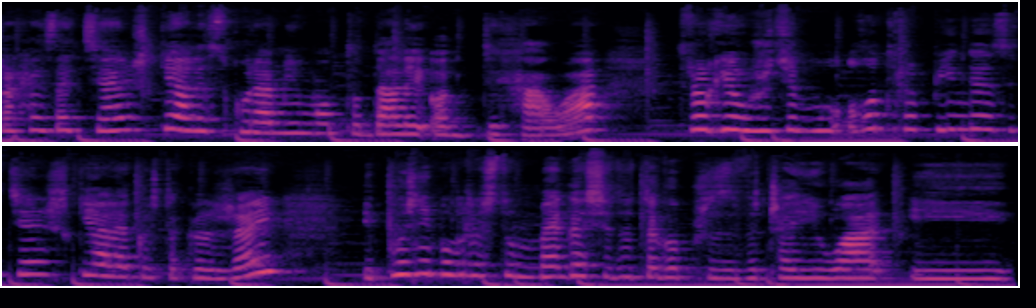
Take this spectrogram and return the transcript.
trochę za ciężkie, ale skóra mimo to dalej oddychała. Drugie użycie było odrobinę za ciężkie, ale jakoś tak lżej. I później po prostu mega się do tego przyzwyczaiła i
